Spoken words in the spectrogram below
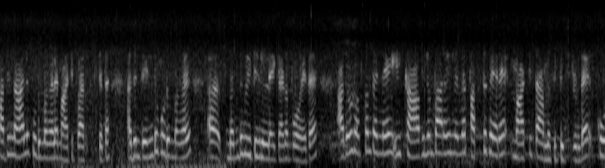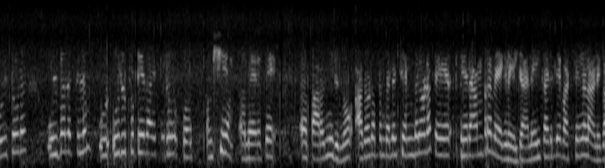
പതിനാല് കുടുംബങ്ങളെ മാറ്റിപ്പാർപ്പിച്ചത്. അതിൽ രണ്ട് കുടുംബങ്ങൾ ബന്ധു ബന്ധുവീട്ടുകളിലേക്കാണ് പോയത്. അതോടൊപ്പം തന്നെ ഈ കാവിലുംപാറയിൽ നിന്ന് പത്ത് പേരെ മാറ്റി താമസിപ്പിച്ചിട്ടുണ്ട്. കോഴിക്കോട് ഉൾവനത്തിലും ഉരുൾപൊട്ടിയതായിട്ടൊരു സംശയം നേരത്തെ പറഞ്ഞിരുന്നു. അതോടൊപ്പം തന്നെ ചെമ്പനോട പേരാമ്പ്ര മേഖലയിൽ ജാനകിക്കാടിന്റെ വശങ്ങളാണിവ.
